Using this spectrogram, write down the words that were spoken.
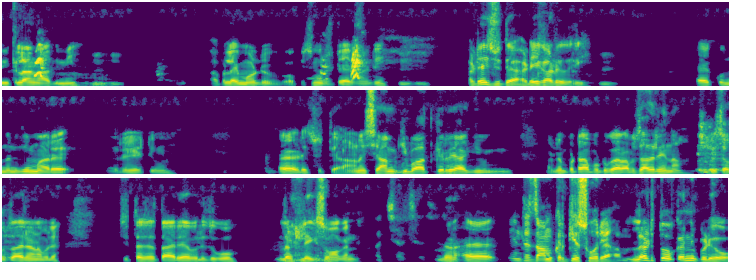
विकलांग आदमी अप्लाई मोड ऑफ़िस में रिटायरमेंट हम्म, अठे सुते अठे काट गदरी हम्म। ए कुंदन जी मारे रिलेटिव हैं। अठे सुते आने शाम की बात कर रहे हैं कि अठे पटापट कर अब चाद लेना सब चाद लेना बोले। चित्ता चित्ता रहे बोले तो लठ लेके सोवा करने अच्छा अच्छा अच्छा। ए इंतज़ाम करके सो रहे हम। लठ तो करनी पड़ी हो।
